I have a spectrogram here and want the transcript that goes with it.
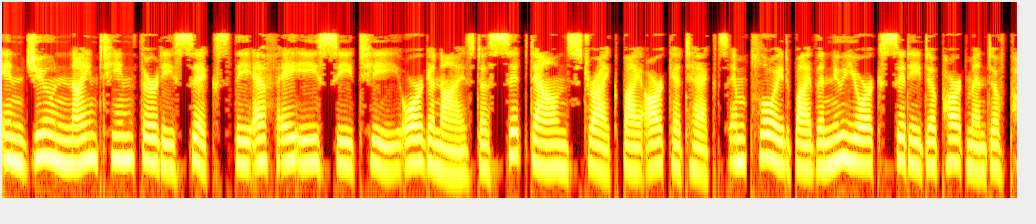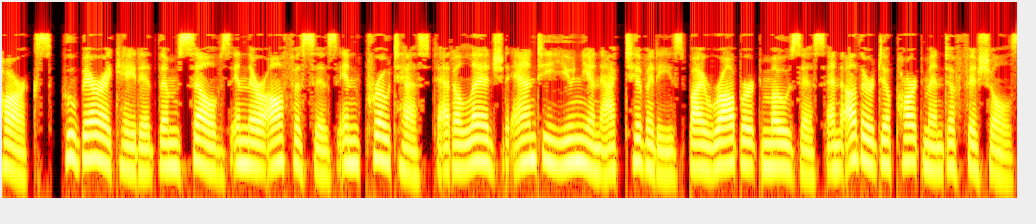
In June 1936 the FAECT organized a sit-down strike by architects employed by the New York City Department of Parks, who barricaded themselves in their offices in protest at alleged anti-union activities by Robert Moses and other department officials.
